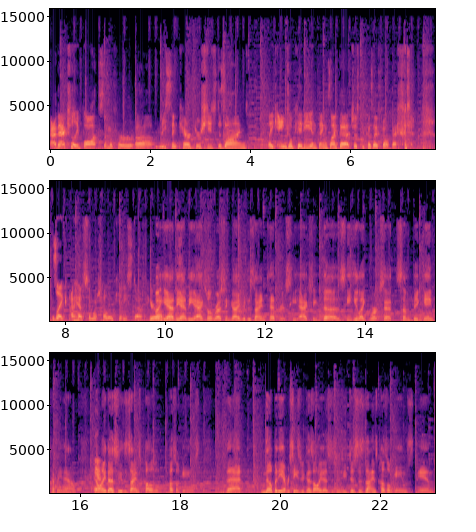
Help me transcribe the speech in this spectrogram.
I've actually bought some of her uh, recent characters she's designed, like Angel Kitty and things like that, just because I felt bad. I was like, I have so much Hello Kitty stuff here. but yeah, the the actual Russian guy who designed Tetris, he actually does. He he like works at some big game company now, and Yeah. all he does is he designs puzzle puzzle games that nobody ever sees because all he does is just, he just designs puzzle games and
